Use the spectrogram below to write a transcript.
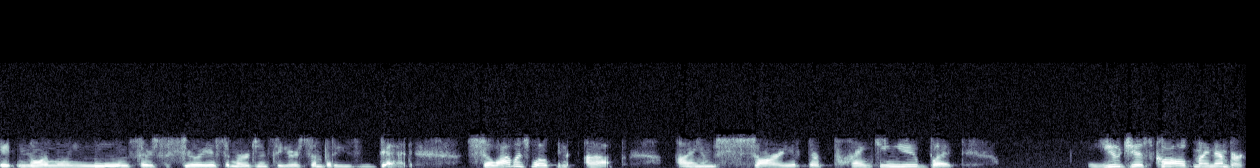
it normally means there's a serious emergency or somebody's dead. So I was woken up. I am sorry if they're pranking you, but you just called my number.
